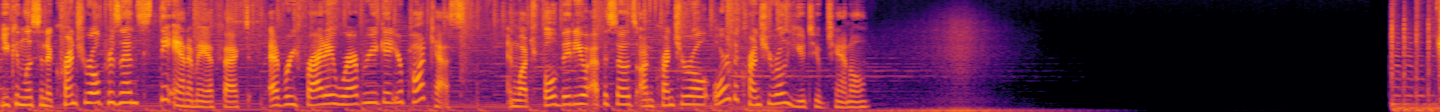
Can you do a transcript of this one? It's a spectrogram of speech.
You can listen to Crunchyroll Presents The Anime Effect every Friday wherever you get your podcasts, and watch full video episodes on Crunchyroll or the Crunchyroll YouTube channel.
